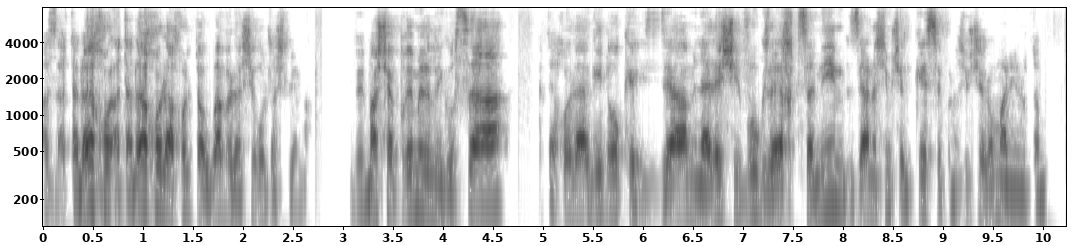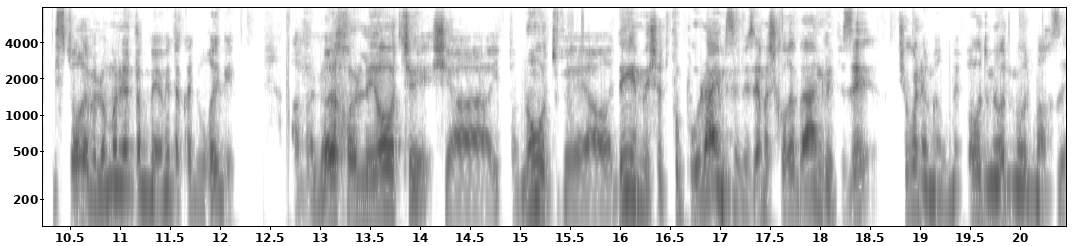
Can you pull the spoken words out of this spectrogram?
אז אתה לא יכול, אתה לא יכול לאכול את העוגה ולהשאיר אותה שלמה. ומה שהפרמייר ליג עושה, אתה יכול להגיד, אוקיי, זה המנהלי שיווק, זה היחצנים, זה אנשים של כסף, אנשים שלא מעניין אותם היסטוריה ולא מעניין אותם באמת הכדורגל. אבל לא יכול להיות ש, שהעיתונות והאוהדים ישתפו פעולה עם זה, וזה מה שקורה באנגליה, וזה, שוב אני אומר, מאוד מאוד מאוד מאכזב.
